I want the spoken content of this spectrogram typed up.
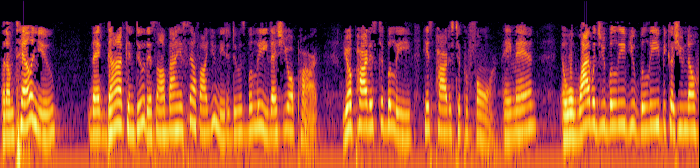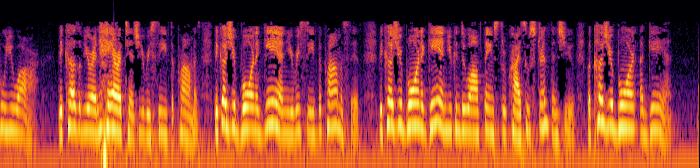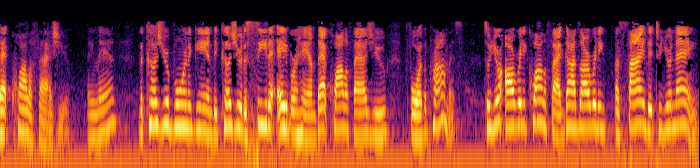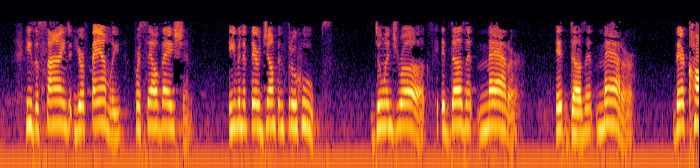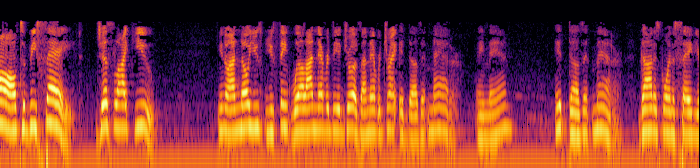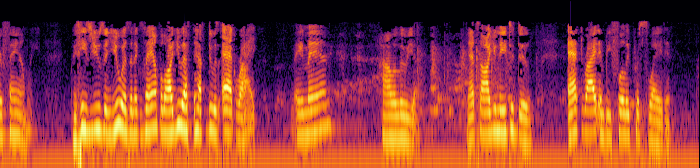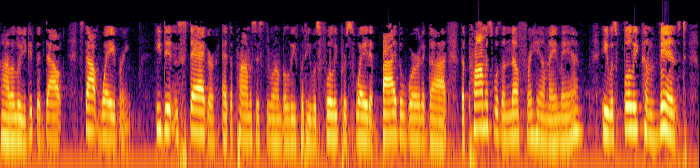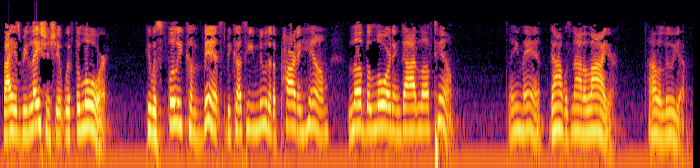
But I'm telling you that God can do this all by Himself. All you need to do is believe. That's your part. Your part is to believe. His part is to perform. Amen. And well, why would you believe? You believe because you know who you are. Because of your inheritance, you receive the promise. Because you're born again, you receive the promises. Because you're born again, you can do all things through Christ who strengthens you. Because you're born again, that qualifies you. Amen? Because you're born again, because you're the seed of Abraham, that qualifies you for the promise. So you're already qualified. God's already assigned it to your name. He's assigned your family for salvation. Even if they're jumping through hoops, doing drugs, it doesn't matter. It doesn't matter. They're called to be saved, just like you. You know, I know you you think, well, I never did drugs, I never drank. It doesn't matter. Amen. It doesn't matter. God is going to save your family. He's using you as an example. All you have to, have to do is act right. Amen. Hallelujah. That's all you need to do. Act right and be fully persuaded. Hallelujah. Get the doubt. Stop wavering. He didn't stagger at the promises through unbelief, but he was fully persuaded by the word of God. The promise was enough for him. Amen. He was fully convinced by his relationship with the Lord. He was fully convinced because he knew that a part of him loved the Lord and God loved him. Amen. God was not a liar. Hallelujah.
